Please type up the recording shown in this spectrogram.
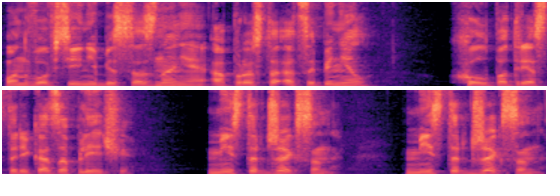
он вовсе не без сознания, а просто оцепенел? Холл потряс старика за плечи. «Мистер Джексон! Мистер Джексон!»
